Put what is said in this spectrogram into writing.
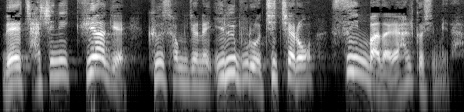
내 자신이 귀하게 그 성전의 일부로 지체로 쓰임 받아야 할 것입니다.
